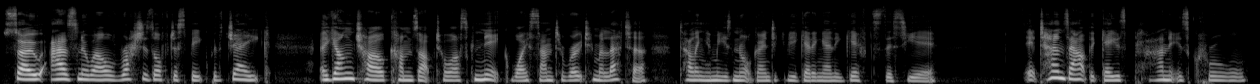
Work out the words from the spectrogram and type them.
So, as Noelle rushes off to speak with Jake, a young child comes up to ask Nick why Santa wrote him a letter telling him he's not going to be getting any gifts this year. It turns out that Gabe's plan is cruel.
